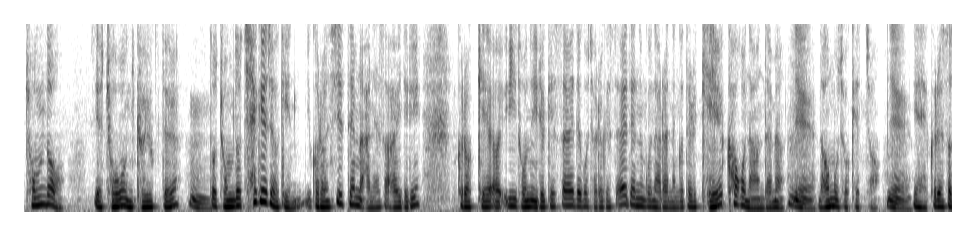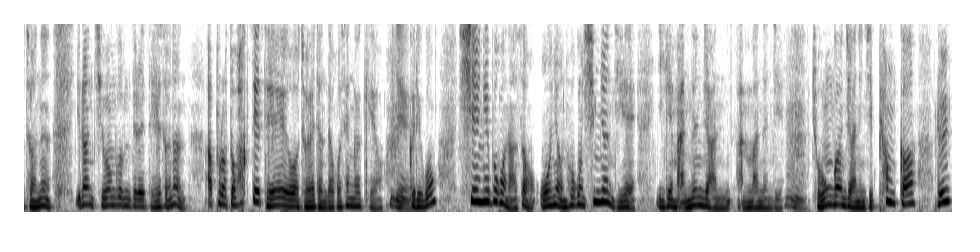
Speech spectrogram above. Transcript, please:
좀더 예, 좋은 교육들 음. 또좀 더 체계적인 그런 시스템 안에서 아이들이 그렇게 어, 이 돈을 이렇게 써야 되고 저렇게 써야 되는구나라는 것들을 계획하고 나온다면 예. 너무 좋겠죠. 예. 예. 그래서 저는 이런 지원금들에 대해서는 앞으로 더 확대되어져야 된다고 생각해요. 예. 그리고 시행해보고 나서 5년 혹은 10년 뒤에 이게 맞는지 안, 안 맞는지 음. 좋은 건지 아닌지 평가를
